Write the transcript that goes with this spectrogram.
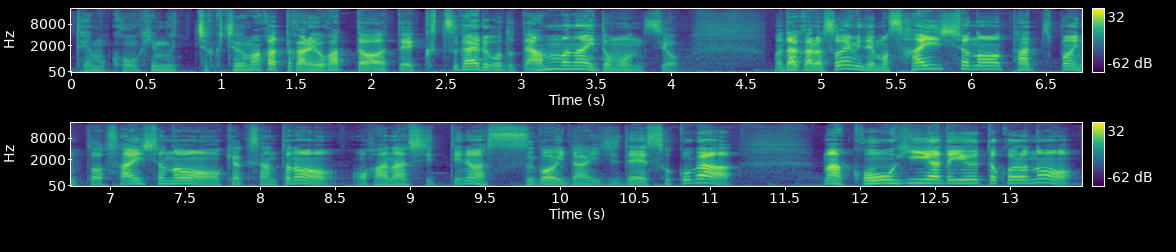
でもコーヒーむっちゃくちゃうまかったからよかったわって覆ることってあんまないと思うんですよ。ま、だからそういう意味でも最初のタッチポイント、最初のお客さんとのお話っていうのはすごい大事で、そこが、まあコーヒー屋で言うところの、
